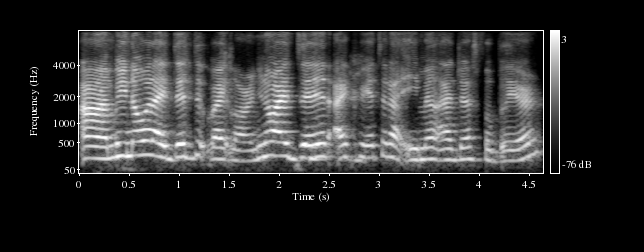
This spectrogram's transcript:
Um, but you know what I did do, right, Lauren? You know what I did? I created an email address for Blair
